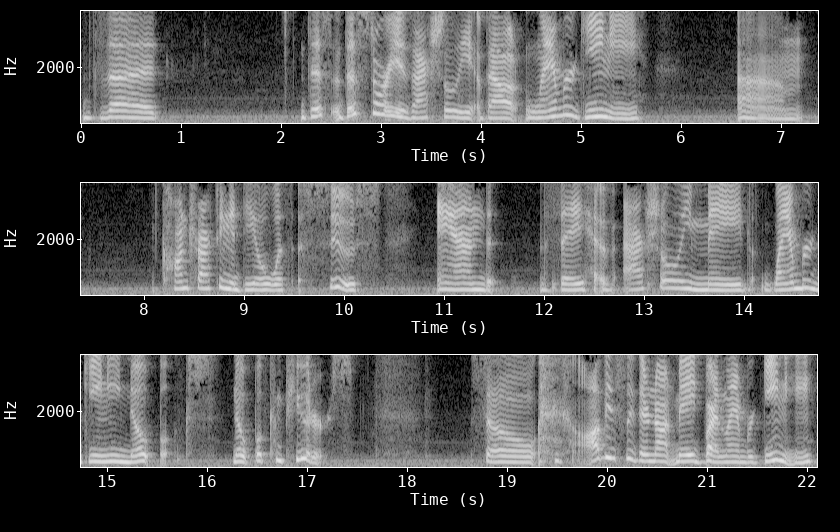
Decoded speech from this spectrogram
the this this story is actually about Lamborghini um, contracting a deal with Asus, and they have actually made Lamborghini notebooks, notebook computers. So obviously they're not made by Lamborghini.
